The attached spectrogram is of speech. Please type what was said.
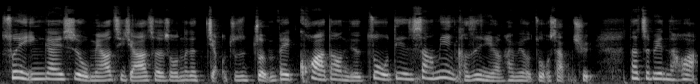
所以应该是我们要骑脚踏车的时候，那个脚就是准备跨到你的坐垫上面，可是你人还没有坐上去。那这边的话，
